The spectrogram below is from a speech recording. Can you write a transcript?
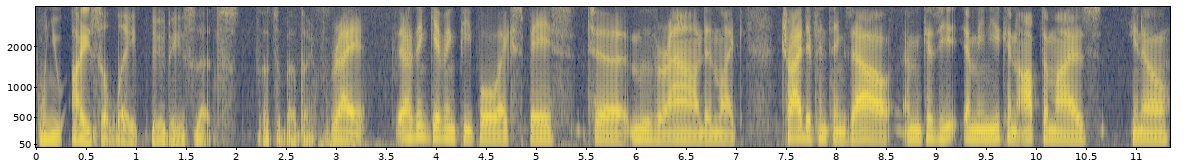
when you isolate duties, that's that's a bad thing. Right. I think giving people like space to move around and like try different things out. I mean, because you, I mean, you can optimize, you know,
